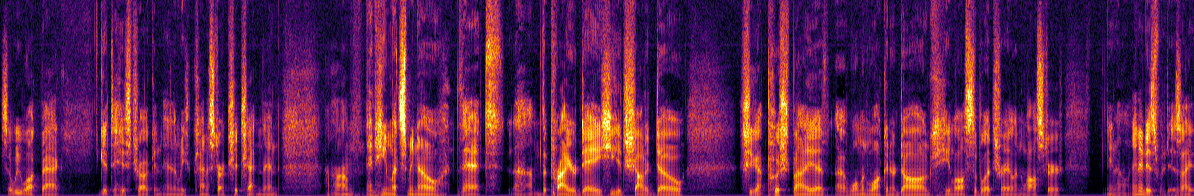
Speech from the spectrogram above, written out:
So we walk back, get to his truck, and, and then we kind of start chit chatting then. Um, and he lets me know that um, the prior day he had shot a doe. She got pushed by a, a woman walking her dog. He lost the blood trail and lost her. You know, and it is what it is. I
